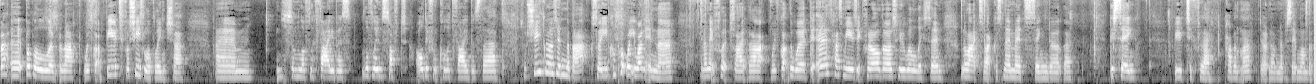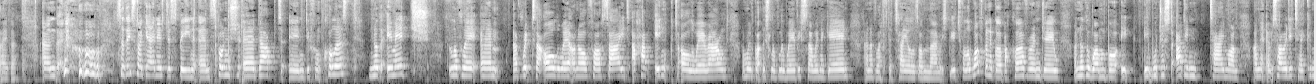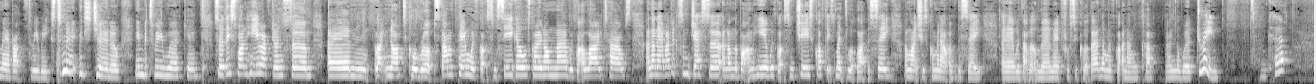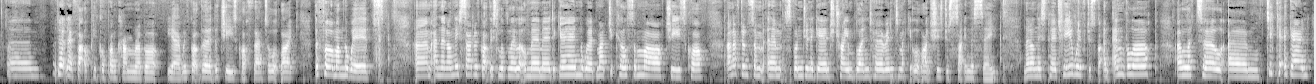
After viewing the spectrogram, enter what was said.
uh, bubble wrap we've got a beautiful she's lovely isn't she um, and some lovely fibres, lovely and soft, all different coloured fibres there. So she goes in the back, so you can put what you want in there, and then it flips like that. We've got the word, the earth has music for all those who will listen, and I like that because mermaids sing, don't they? They sing beautifully, apparently. Don't know, I've never seen one, but there you go. And so this again has just been um, sponge uh, dabbed in different colours. Another image lovely. Um, I've ripped that all the way on all four sides. I have inked all the way around and we've got this lovely wavy sewing again and I've left the tails on there. It's beautiful. I was going to go back over and do another one but it, it would just adding time on and it's already taken me about three weeks to make this journal in between working. So this one here I've done some um, like nautical rope stamping. We've got some seagulls going on there. We've got a lighthouse. And then I've added some gesso and on the bottom here we've got some cheesecloth. It's meant to look like the sea and like she's coming out of the sea uh, with that little mermaid fussy cut there. And then we've got an anchor and the word dream. Okay. Um, I don't know if that'll pick up on camera, but yeah, we've got the, the cheesecloth there to look like the foam on the waves. Um, and then on this side we've got this lovely little mermaid again, the word magical, some more cheesecloth. And I've done some um, sponging again to try and blend her in to make it look like she's just sat in the sea. And then on this page here we've just got an envelope, a little um, ticket again,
